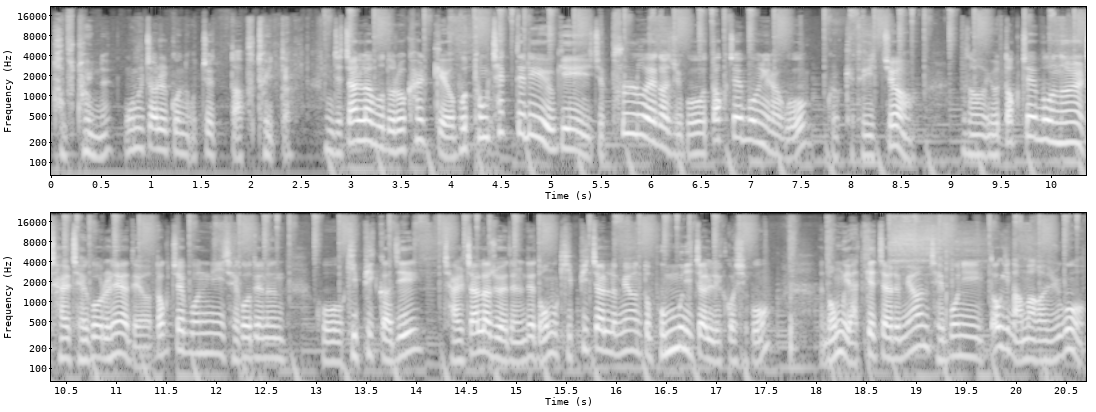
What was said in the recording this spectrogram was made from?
다 붙어 있네. 오늘 자를 건 어째 다 붙어 있다. 이제 잘라보도록 할게요. 보통 책들이 여기 이제 풀로 해가지고 떡제본이라고 그렇게 돼 있죠. 그래서 이 떡제본을 잘 제거를 해야 돼요. 떡제본이 제거되는 그 깊이까지 잘 잘라줘야 되는데 너무 깊이 자르면 또 본문이 잘릴 것이고 너무 얕게 자르면 제본이 떡이 남아가지고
